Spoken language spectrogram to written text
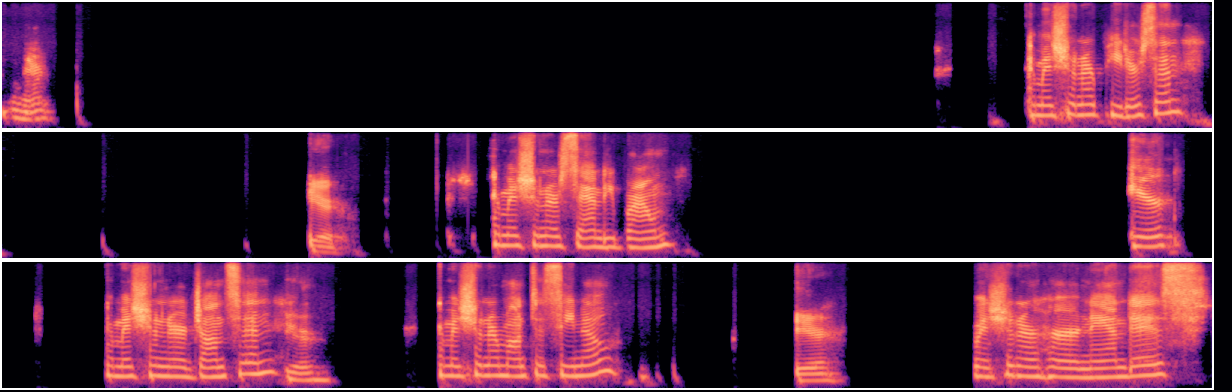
there. Commissioner Peterson, Here. Commissioner Sandy Brown. Here. Commissioner Johnson, Here. Commissioner Montesino, Here. Commissioner Hernandez,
